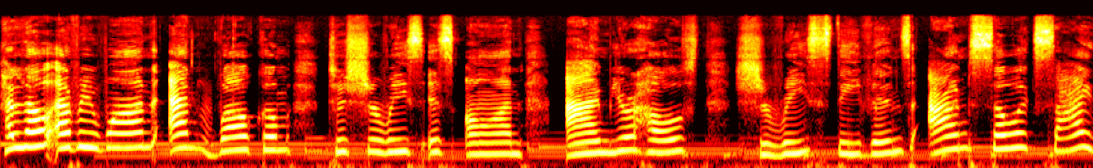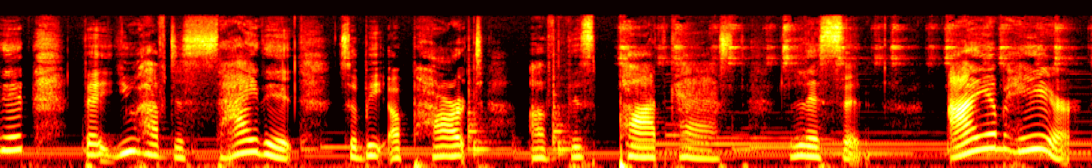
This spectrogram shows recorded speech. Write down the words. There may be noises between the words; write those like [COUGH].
Hello, everyone, and welcome to Sharice is On. I'm your host, Sharice Stevens. I'm so excited that you have decided to be a part of this podcast. Listen, I am here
